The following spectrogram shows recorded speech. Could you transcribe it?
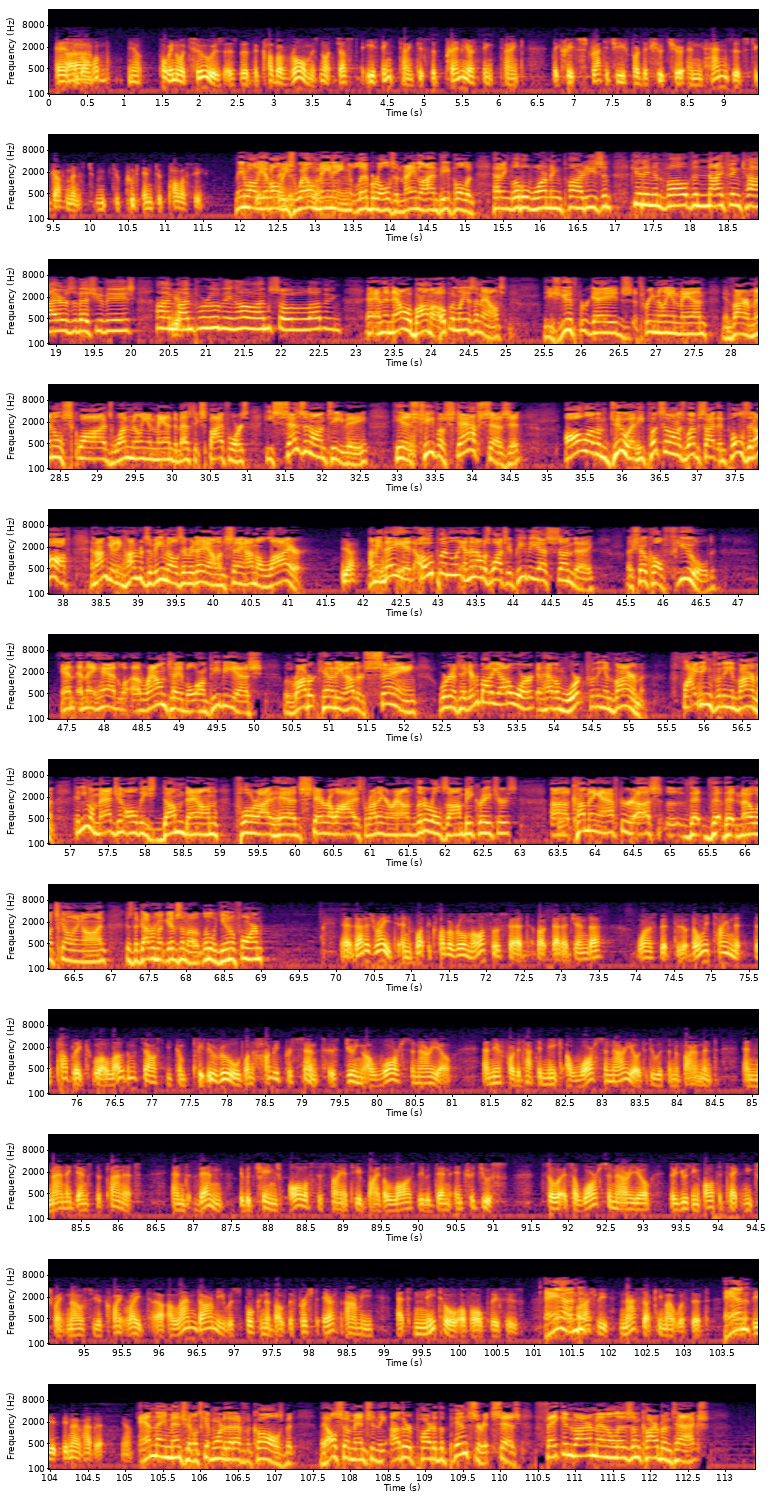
And um, what, you know, what we know too is, is that the Club of Rome is not just a think tank, it's the premier think tank that creates strategy for the future and hands it to governments to, to put into policy. Meanwhile, you have all these well-meaning liberals and mainline people and having global warming parties and getting involved in knifing tires of SUVs. I'm, I'm proving, oh, I'm so loving. And, and then now Obama openly has announced these youth brigades, three million man environmental squads, one million man domestic spy force. He says it on TV. His chief of staff says it. All of them do it. He puts it on his website, then pulls it off. And I'm getting hundreds of emails every day, Alan, saying I'm a liar. Yeah. I mean, yeah. they had openly, and then I was watching PBS Sunday, a show called Fueled, and, and they had a roundtable on PBS with Robert Kennedy and others saying, we're going to take everybody out of work and have them work for the environment fighting for the environment. Can you imagine all these dumbed down fluoride heads, sterilized, running around, literal zombie creatures? Uh, coming after us uh, that, that that know what's going on because the government gives them a little uniform. Uh, that is right. And what the Club of Rome also said about that agenda was that the, the only time that the public will allow themselves to be completely ruled 100% is during a war scenario, and therefore they'd have to make a war scenario to do with the environment and man against the planet. And then they would change all of society by the laws they would then introduce. So it's a war scenario. They're using all the techniques right now, so you're quite right. Uh, a land army was spoken about, the first Earth army at NATO, of all places. And. Or actually, NASA came out with it. And. and they, they now have it. Yeah. And they mentioned, let's get more into that after the calls, but they also mentioned the other part of the pincer. It says fake environmentalism, carbon tax,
